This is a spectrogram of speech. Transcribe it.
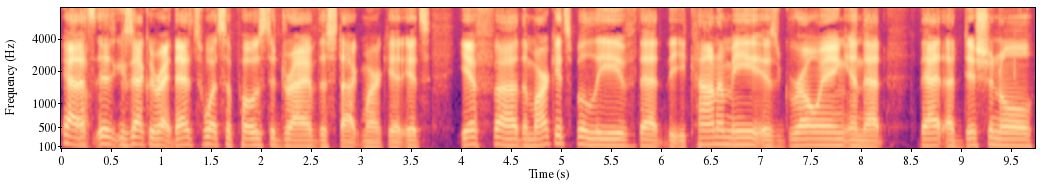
Yeah, that's exactly right. That's what's supposed to drive the stock market. It's if uh, the markets believe that the economy is growing and that that additional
